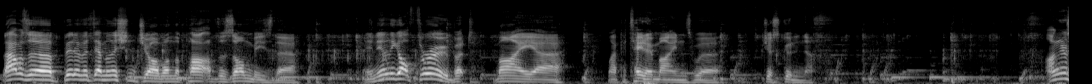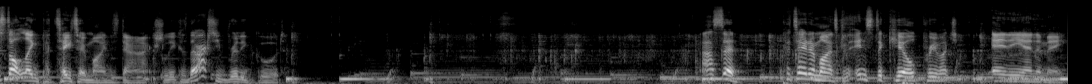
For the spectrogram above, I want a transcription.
That was a bit of a demolition job on the part of the zombies there. They nearly got through, but my, uh, my potato mines were just good enough. I'm going to start laying potato mines down, actually, because they're actually really good. As said, potato mines can insta-kill pretty much any enemy.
